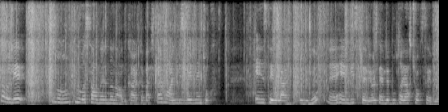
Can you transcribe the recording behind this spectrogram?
Şöyle Uno'nun kruvasanlarından aldık arkadaşlar. Malum bizim evin en çok en sevilen ürünü. Ee, Hem biz seviyoruz hem de Bultaras çok seviyor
